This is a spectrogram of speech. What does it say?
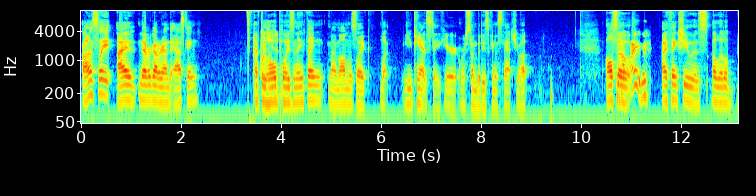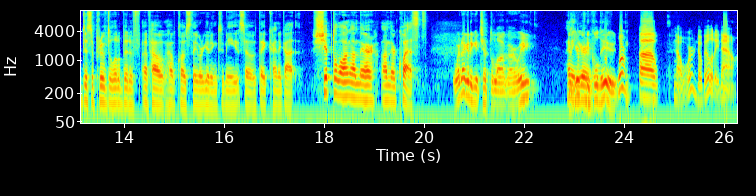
Honestly, I never got around to asking. After the whole poisoning thing, my mom was like, "Look, you can't stay here, or somebody's gonna snatch you up." Also. I think she was a little disapproved a little bit of, of how, how close they were getting to me, so they kind of got shipped along on their on their quest. We're not gonna get shipped along, are we? I mean, you're, you're, a pretty cool dude. We're uh no, we're nobility now.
